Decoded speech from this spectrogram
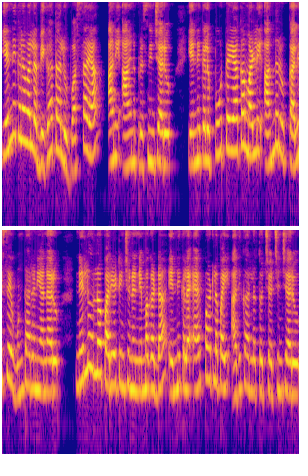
ఎన్నికల వల్ల విఘాతాలు వస్తాయా అని ఆయన ప్రశ్నించారు. ఎన్నికలు పూర్తయ్యాక మళ్ళీ అందరూ కలిసే ఉంటారని అన్నారు. నెల్లూరులో పర్యటించిన నిమ్మగడ్డ ఎన్నికల ఏర్పాట్లపై అధికారులతో చర్చించారు.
